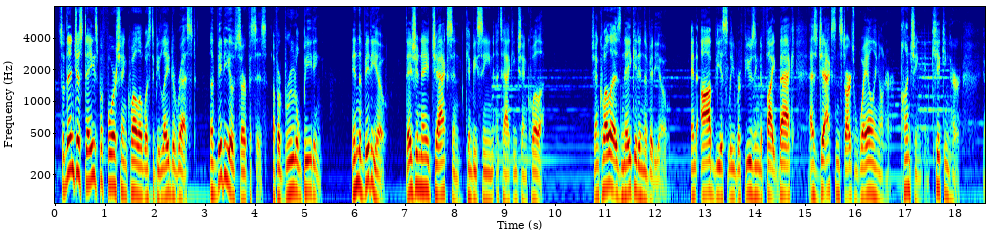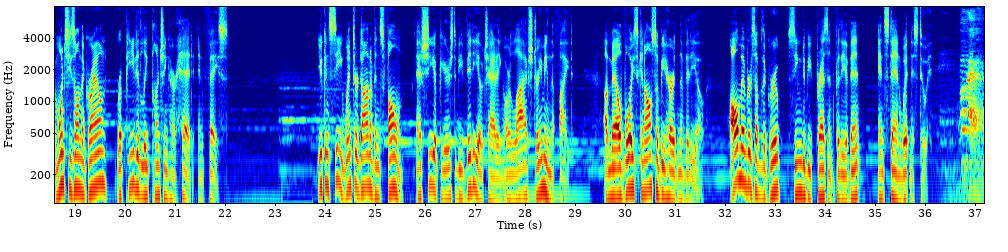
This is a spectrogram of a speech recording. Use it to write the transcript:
So then, just days before Shanquella was to be laid to rest, a video surfaces of a brutal beating. In the video, Dejanay Jackson can be seen attacking Shanquella. Shanquella is naked in the video and obviously refusing to fight back as Jackson starts wailing on her, punching and kicking her, and once she's on the ground, repeatedly punching her head and face. You can see Winter Donovan's phone as she appears to be video chatting or live streaming the fight. A male voice can also be heard in the video. All members of the group seem to be present for the event and stand witness to it. Okay.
